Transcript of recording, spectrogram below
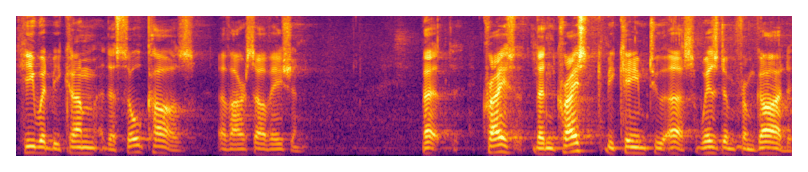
He would become the sole cause of our salvation. But Christ, then Christ became to us wisdom from God,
